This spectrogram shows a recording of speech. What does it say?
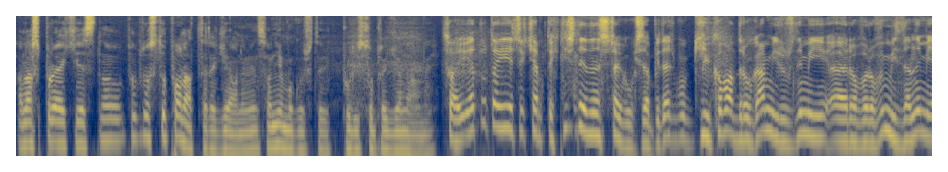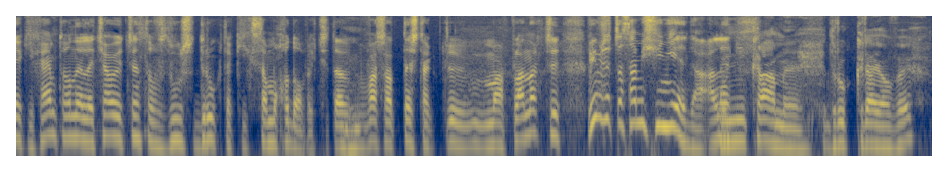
a nasz projekt jest no, po prostu ponad te regiony, więc on nie mógł już tej puli subregionalnej. Słuchaj, ja tutaj jeszcze chciałem techniczny jeden szczegół zapytać, bo kilkoma drogami różnymi e, rowerowymi znanymi jak jechałem, to one leciały często wzdłuż dróg takich samochodowych. Czy ta Mhm. wasza też tak y, ma w planach? Czy Wiem, że czasami się nie da, ale Unikamy dróg krajowych.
